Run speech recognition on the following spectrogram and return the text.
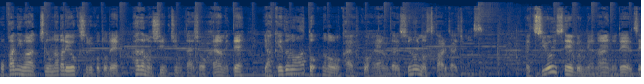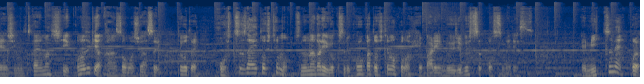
他には血の流れを良くすることで、肌の新陳代謝を早めて、火傷の後などの回復を早めたりするのにも使われたりします。え強い成分ではないので全身に使えますし、この時期は乾燥もしやすい。ということで、保湿剤としても血の流れを良くする効果としてもこのヘパリン類似物質おすすめです。え3つ目、これ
